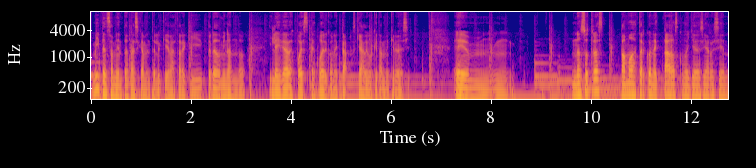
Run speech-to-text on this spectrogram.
Mi pensamiento es básicamente lo que va a estar aquí predominando y la idea después es poder conectarnos, que es algo que también quiero decir. Eh, nosotros vamos a estar conectados, como yo decía recién,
